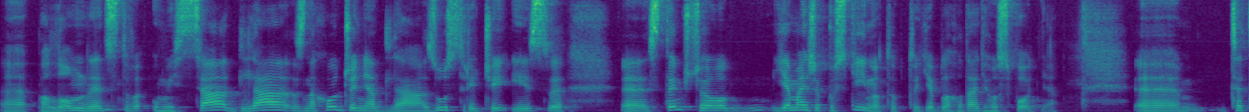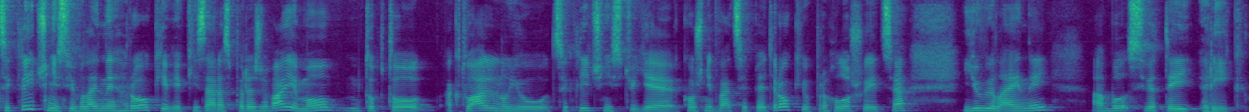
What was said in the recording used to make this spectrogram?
е, паломництв у місця для знаходження, для зустрічі із, е, з тим, що є майже постійно, тобто є благодать Господня. Е, Ця циклічність ювілейних років, які зараз переживаємо, тобто актуальною циклічністю є кожні 25 років, проголошується ювілейний або святий рік.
